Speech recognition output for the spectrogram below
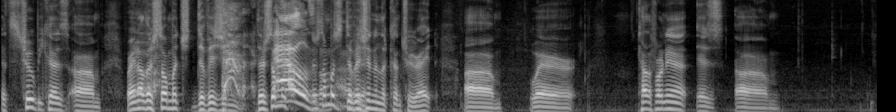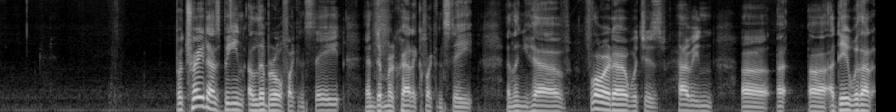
It's true because um, right now there's so much division. There's so much. There's so much division in the country, right? Um, where California is um, portrayed as being a liberal fucking state and democratic fucking state, and then you have Florida, which is having uh, a uh, a day without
